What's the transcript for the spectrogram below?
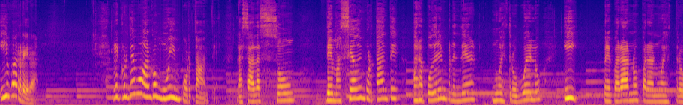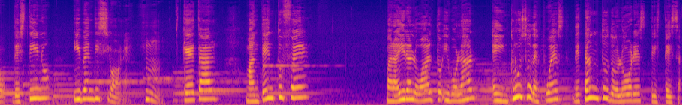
y barreras. Recordemos algo muy importante. Las alas son demasiado importantes para poder emprender nuestro vuelo y prepararnos para nuestro destino y bendiciones. Hmm, ¿Qué tal? Mantén tu fe para ir a lo alto y volar e incluso después de tantos dolores, tristeza.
